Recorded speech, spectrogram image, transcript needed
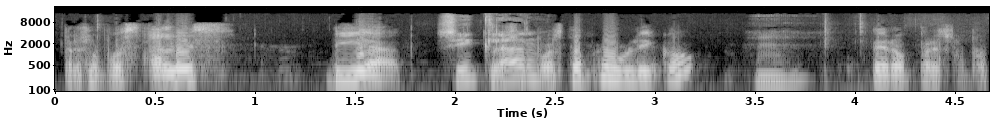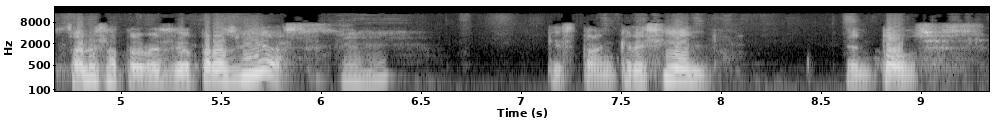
Presupuestales vía sí, claro. presupuesto público, pero presupuestales a través de otras vías que están creciendo. Entonces,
